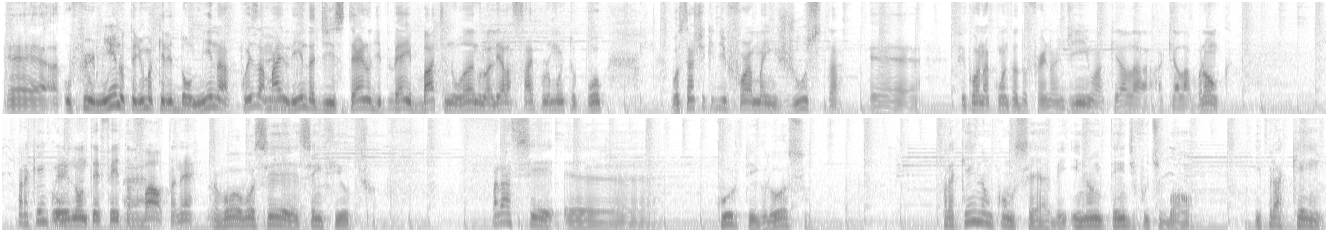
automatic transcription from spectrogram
É, o Firmino tem uma que ele domina, coisa mais linda de externo de pé e bate no ângulo ali, ela sai por muito pouco. Você acha que de forma injusta é, ficou na conta do Fernandinho aquela, aquela bronca? Para quem Por ele não ter feito a falta, né? Eu vou, eu vou ser sem filtro. Para ser é, curto e grosso, para quem não concebe e não entende futebol, e para quem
